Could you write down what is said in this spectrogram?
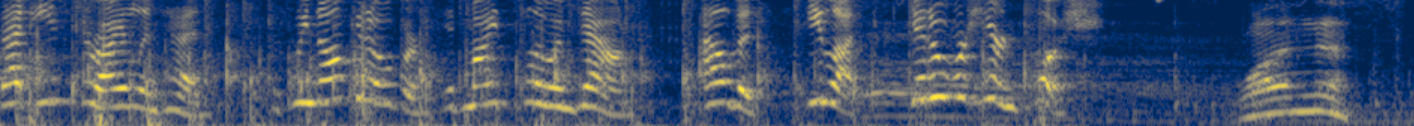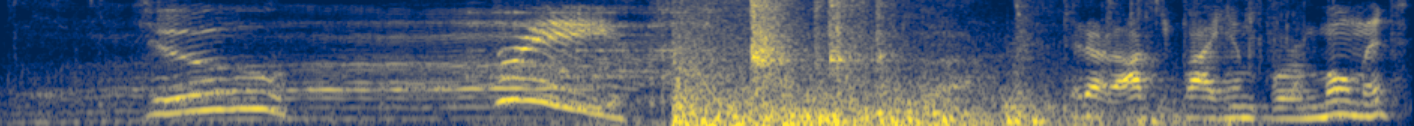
That Easter Island head. If we knock it over, it might slow him down. Alvis, Eli, get over here and push. One, two, three! That'll occupy him for a moment.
